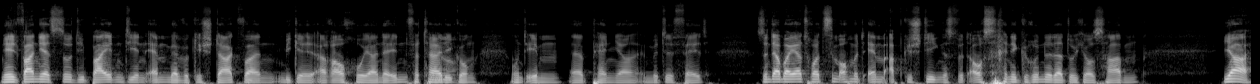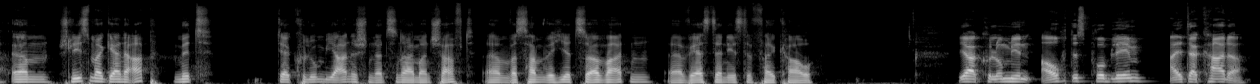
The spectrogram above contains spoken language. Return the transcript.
Nee, waren jetzt so die beiden, die in M ja wirklich stark waren. Miguel Araujo ja in der Innenverteidigung genau. und eben äh, Peña im Mittelfeld. Sind aber ja trotzdem auch mit M abgestiegen. Das wird auch seine Gründe da durchaus haben. Ja, ähm, schließen wir gerne ab mit der kolumbianischen Nationalmannschaft. Ähm, was haben wir hier zu erwarten? Äh, wer ist der nächste Falcao? Ja, Kolumbien auch das Problem. Alter Kader.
